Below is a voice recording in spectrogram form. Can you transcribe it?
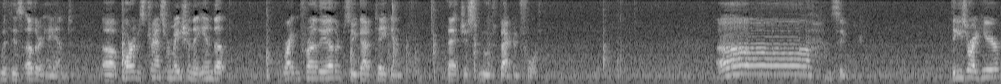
with his other hand. Uh, part of his transformation, they end up right in front of the other, so you got to take and that just moves back and forth. Uh, let's see. These right here,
